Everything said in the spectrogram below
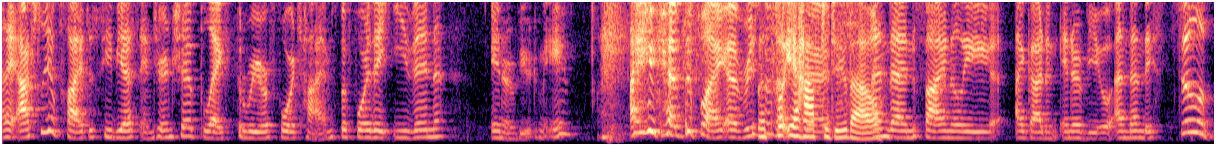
and I actually applied to CBS internship like three or four times before they even interviewed me. I kept applying every. Time. That's what you have to do, though. And then finally, I got an interview, and then they still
